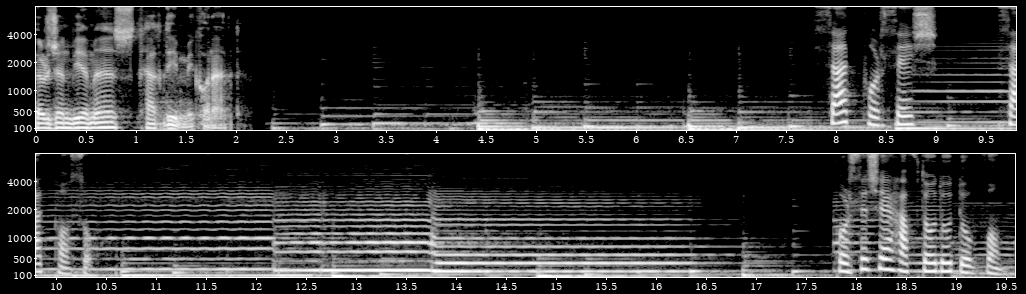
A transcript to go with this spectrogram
پرژن بی ام تقدیم می کند. صد پرسش صد پاسخ پرسش هفتاد و دوم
